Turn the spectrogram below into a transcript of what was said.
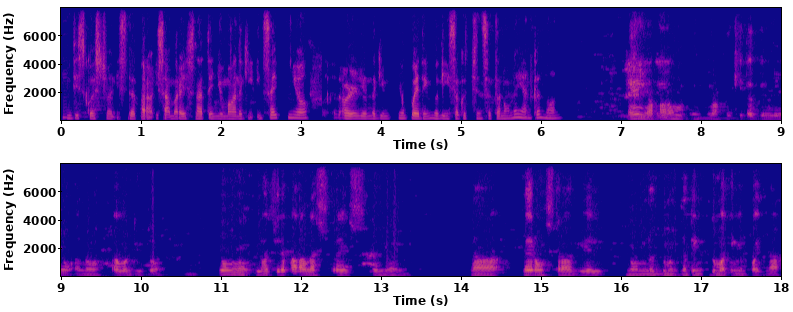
in this question is that parang isummarize natin yung mga naging insight nyo or yung, naging, yung pwedeng maging sagot yun sa tanong na yan, kanon. Ayun nga, parang makikita din yung ano, tawag dito, yung lahat sila parang na-stress, ganyan, na merong struggle nung dumating, dumating yung point na,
